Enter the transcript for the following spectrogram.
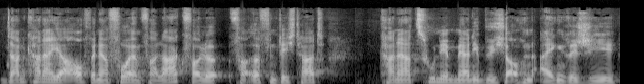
dann kann er ja auch, wenn er vorher im Verlag ver veröffentlicht hat, kann er zunehmend mehr die Bücher auch in Eigenregie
